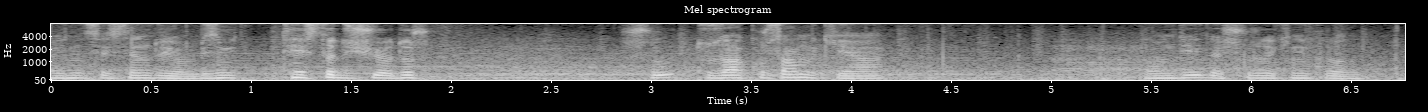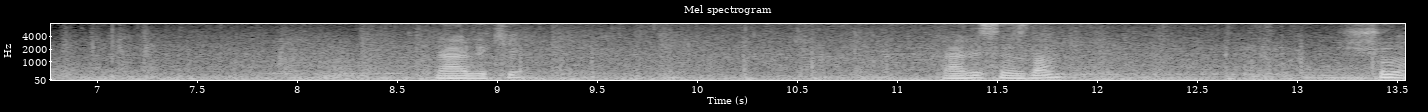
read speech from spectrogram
Ayının seslerini duyuyorum. Bizim Tesla düşüyor dur. Şu tuzağı kursam mı ki ya? Onu değil de şuradakini kuralım. Neredeki? Neredesiniz lan? Şu mu?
